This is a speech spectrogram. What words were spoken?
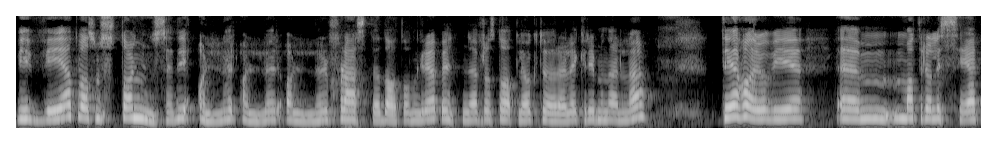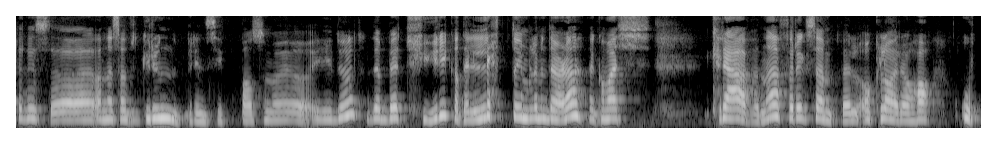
Vi vet hva som stanser de aller, aller, aller fleste dataangrep, enten det er fra statlige aktører eller kriminelle. Det har jo vi eh, materialisert i disse NSMs grunnprinsipper som er gitt. Det betyr ikke at det er lett å implementere det. Det kan være krevende f.eks. å klare å ha opp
